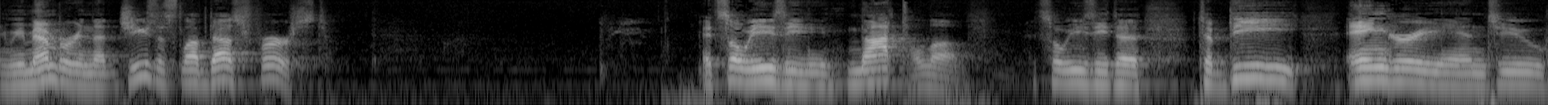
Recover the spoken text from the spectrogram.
and remembering that Jesus loved us first. It's so easy not to love. It's so easy to, to be angry and to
